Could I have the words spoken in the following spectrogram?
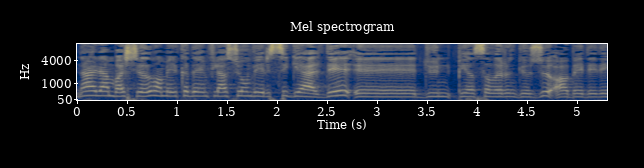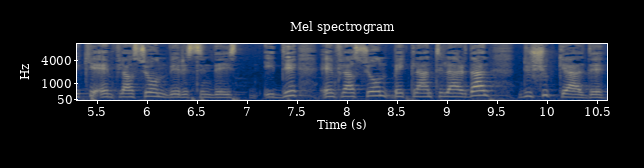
Nereden başlayalım? Amerika'da enflasyon verisi geldi. E, dün piyasaların gözü ABD'deki enflasyon verisindeydi. Enflasyon beklentilerden düşük geldi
